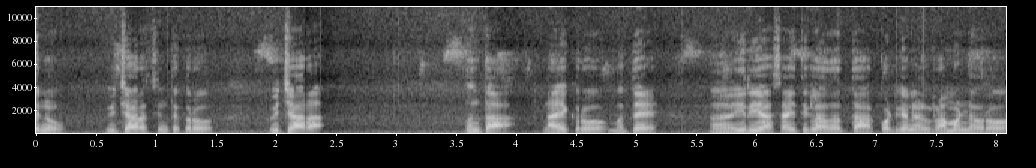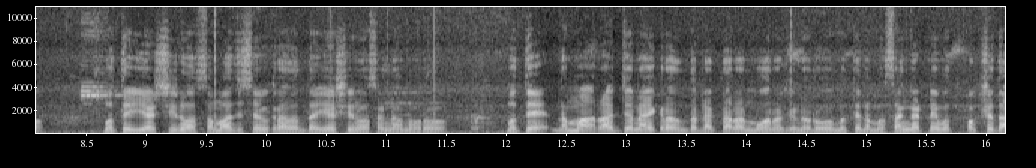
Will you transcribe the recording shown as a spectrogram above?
ಏನು ವಿಚಾರ ಚಿಂತಕರು, ವಿಚಾರ ಅಂತ ನಾಯಕರು ಮತ್ತು ಹಿರಿಯ ಸಾಹಿತಿಗಳಾದಂಥ ಕೊಟ್ಗೆನಹಳ್ಳಿ ರಾಮಣ್ಣವರು ಮತ್ತು ಎ. ಶ್ರೀನಿವಾಸ್ ಸಮಾಜ ಸೇವಕರಾದಂಥ ಎ. ಶ್ರೀನಿವಾಸ ಅಣ್ಣನವರು ಮತ್ತು ನಮ್ಮ ರಾಜ್ಯ ನಾಯಕರಾದಂಥ ಡಾಕ್ಟರ್ ಆರ್. ಮೋಹನ್ ರಾಜಣ್ಣವರು ಮತ್ತು ನಮ್ಮ ಸಂಘಟನೆ ಮತ್ತು ಪಕ್ಷದ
